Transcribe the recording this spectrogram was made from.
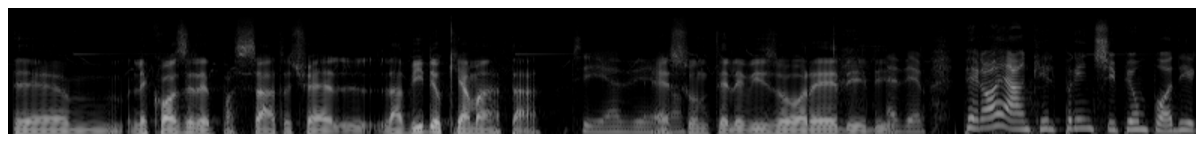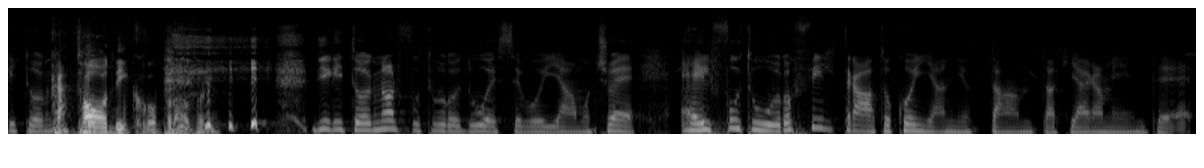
ehm, le cose del passato, cioè la videochiamata Sì, è vero. è su un televisore di, di- È vero, però è anche il principio un po' di ritorno catodico proprio. di ritorno al futuro 2 se vogliamo, cioè è il futuro filtrato con gli anni 80 chiaramente, è,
